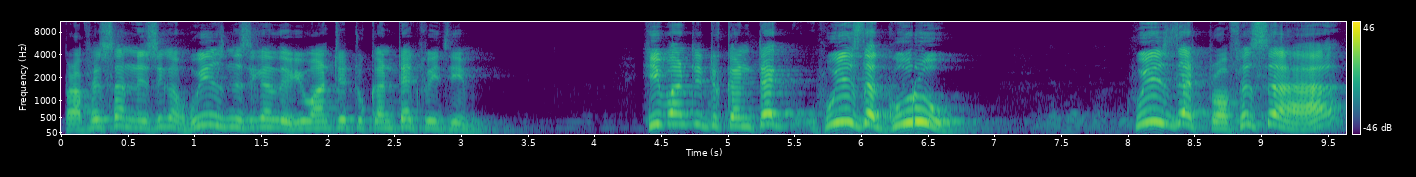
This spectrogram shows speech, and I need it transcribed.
Professor Nishikanta, who is Nishikanta? He wanted to contact with him. He wanted to contact, who is the guru? Who is that professor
